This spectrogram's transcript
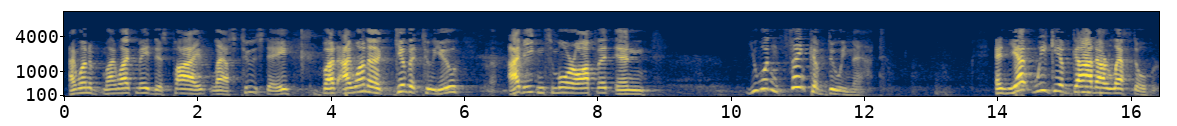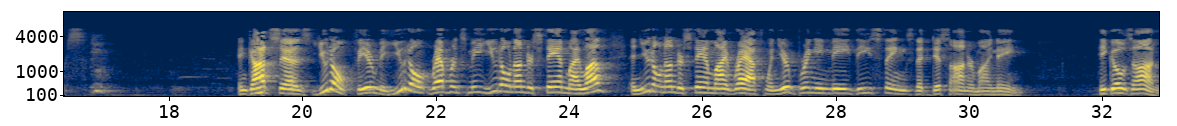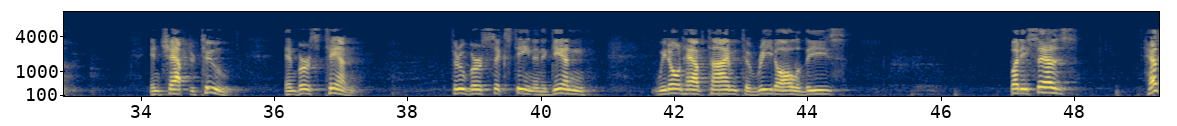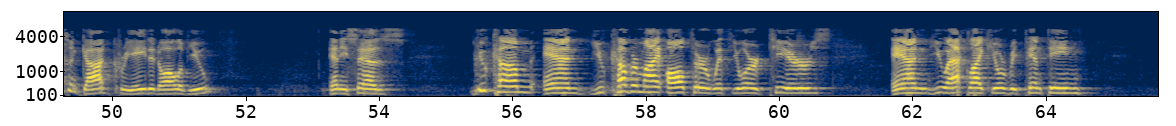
I want to, my wife made this pie last Tuesday, but I want to give it to you. I've eaten some more off it and you wouldn't think of doing that. And yet we give God our leftovers. And God says, You don't fear me. You don't reverence me. You don't understand my love. And you don't understand my wrath when you're bringing me these things that dishonor my name. He goes on in chapter 2 and verse 10 through verse 16. And again, we don't have time to read all of these. But he says, Hasn't God created all of you? And he says, You come and you cover my altar with your tears, and you act like you're repenting.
